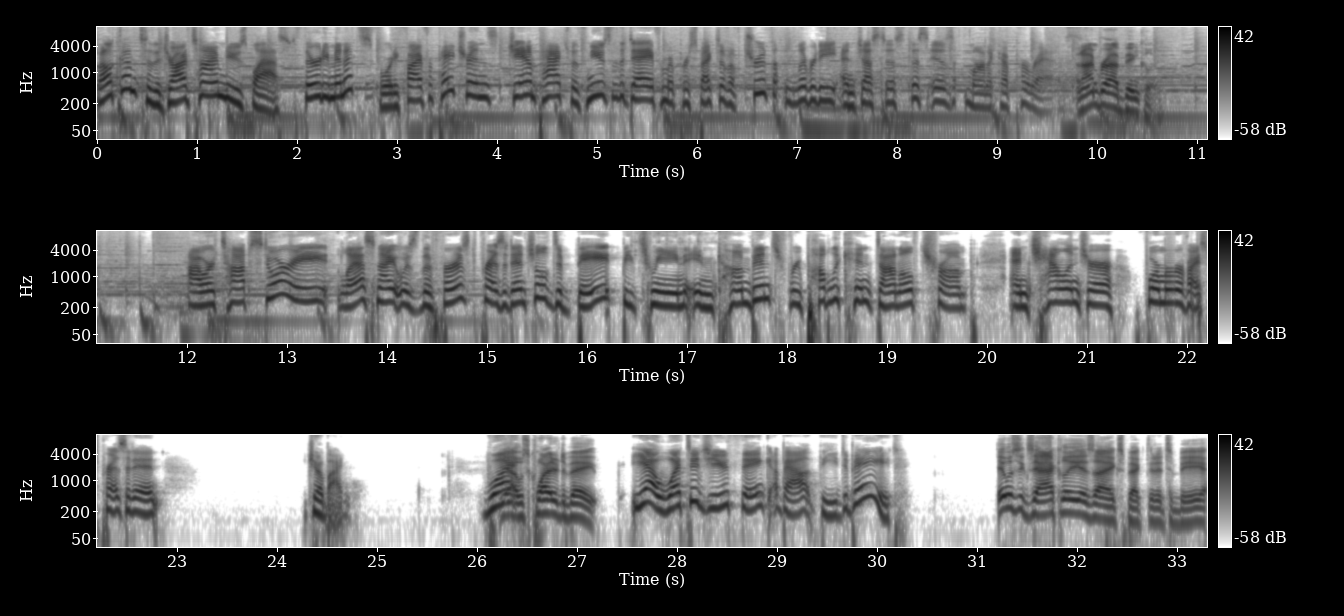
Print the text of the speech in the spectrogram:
Welcome to the Drive Time News Blast. 30 minutes, 45 for patrons, jam packed with news of the day from a perspective of truth, liberty, and justice. This is Monica Perez. And I'm Brad Binkley. Our top story last night was the first presidential debate between incumbent Republican Donald Trump and challenger former Vice President Joe Biden. What? Yeah, it was quite a debate. Yeah, what did you think about the debate? It was exactly as I expected it to be.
